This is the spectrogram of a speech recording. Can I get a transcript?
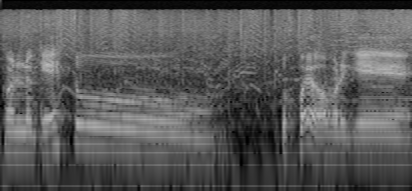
con lo que es tu... tu juego, porque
